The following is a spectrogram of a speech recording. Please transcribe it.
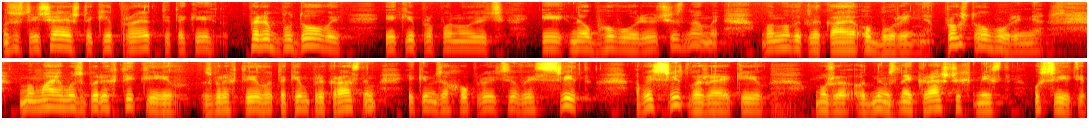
зустрічаєш такі проекти, такі перебудови, які пропонують і не обговорюючи з нами, воно викликає обурення. Просто обурення. Ми маємо зберегти Київ, зберегти його таким прекрасним, яким захоплюється весь світ. А весь світ вважає Київ, може, одним з найкращих міст у світі.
